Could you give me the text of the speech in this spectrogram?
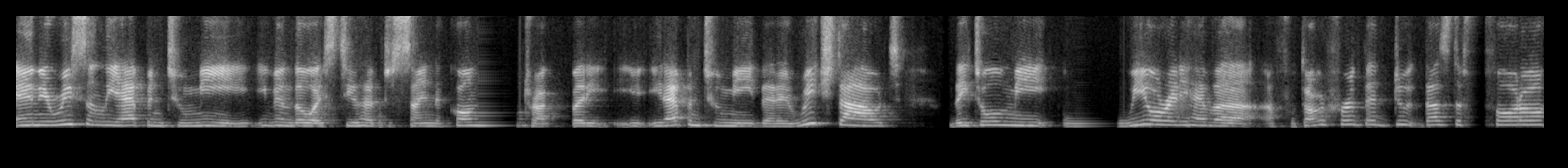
And it recently happened to me, even though I still had to sign the contract, but it, it happened to me that I reached out. They told me, we already have a, a photographer that do, does the photo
